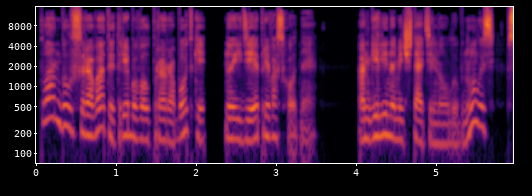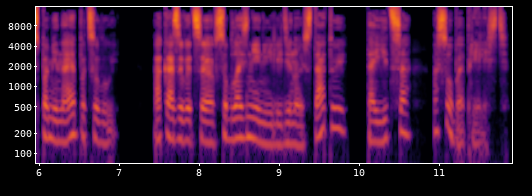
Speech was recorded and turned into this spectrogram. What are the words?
План был сыроват и требовал проработки, но идея превосходная. Ангелина мечтательно улыбнулась, вспоминая поцелуй. Оказывается, в соблазнении ледяной статуи таится особая прелесть.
